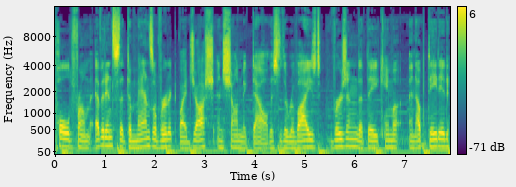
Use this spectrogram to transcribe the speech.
pulled from Evidence That Demands a Verdict by Josh and Sean McDowell. This is the revised version that they came up and updated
